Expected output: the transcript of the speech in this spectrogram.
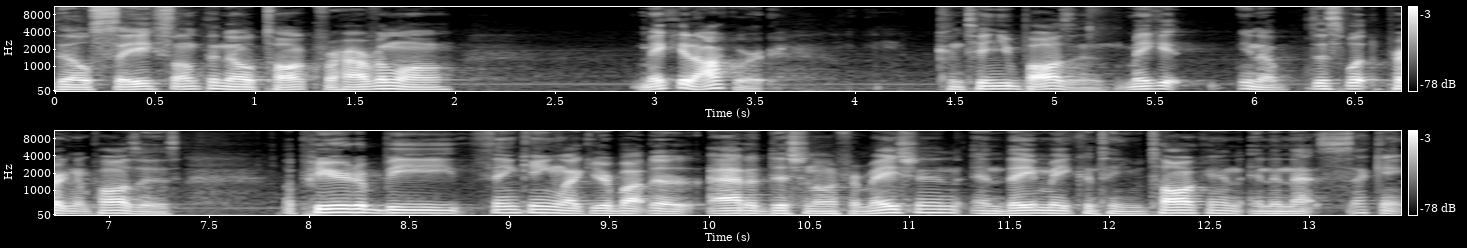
They'll say something, they'll talk for however long. Make it awkward. Continue pausing. Make it, you know, this is what the pregnant pause is. Appear to be thinking like you're about to add additional information, and they may continue talking. And in that second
